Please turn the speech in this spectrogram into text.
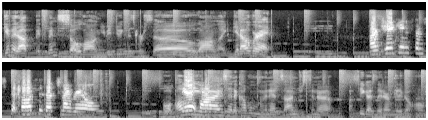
give it up. It's been so long. You've been doing this for so long. Like, get over it. I'm taking some spit boxes up to my room. Well, I'll see you guys in a couple minutes. I'm just gonna. I'll see you guys later. I'm gonna go home.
